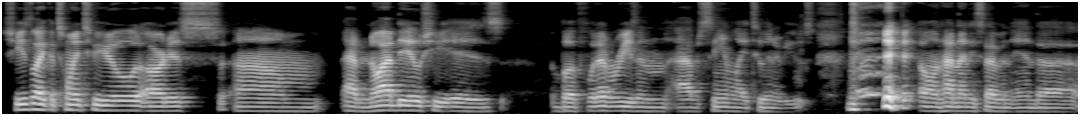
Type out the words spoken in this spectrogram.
She's like a 22 year old artist. Um, I have no idea who she is, but for whatever reason, I've seen like two interviews on Hot 97, and uh,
